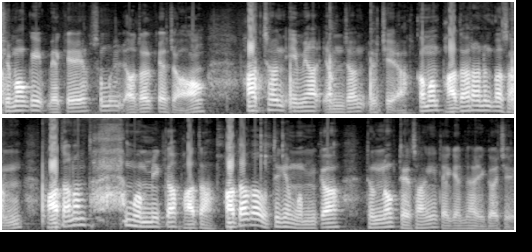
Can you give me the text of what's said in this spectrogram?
지목이 몇 개예요? 28개죠. 하천, 임야, 염전, 유지야. 그러면 바다라는 것은 바다는 다 뭡니까? 바다. 바다가 어떻게 뭡니까? 등록 대상이 되겠냐 이거지.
